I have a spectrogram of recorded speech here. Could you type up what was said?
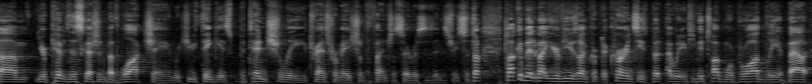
um, your pivot discussion about the blockchain, which you think is potentially transformational to the financial services industry. So talk, talk a bit about your views on cryptocurrencies, but would- if you could talk more broadly about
